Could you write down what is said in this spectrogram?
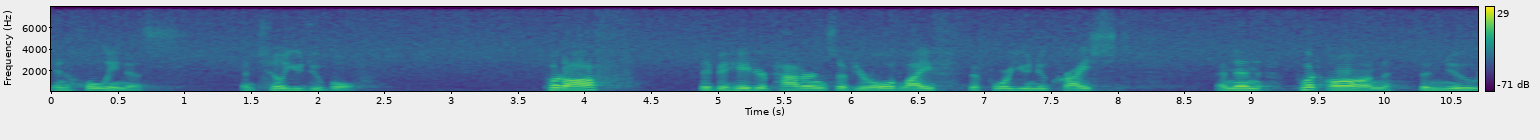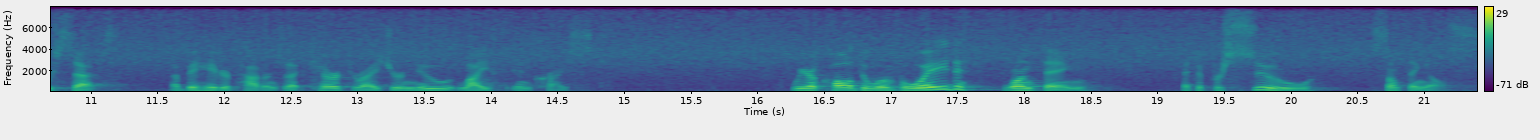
in holiness until you do both. Put off the behavior patterns of your old life before you knew Christ, and then put on the new set of behavior patterns that characterize your new life in Christ. We are called to avoid one thing and to pursue something else.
